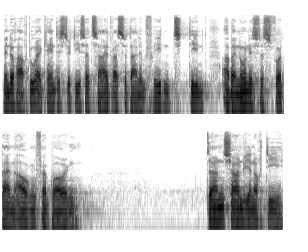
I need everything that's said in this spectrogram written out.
Wenn doch auch du erkenntest zu dieser Zeit, was zu deinem Frieden dient, aber nun ist es vor deinen Augen verborgen. Dann schauen wir noch die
